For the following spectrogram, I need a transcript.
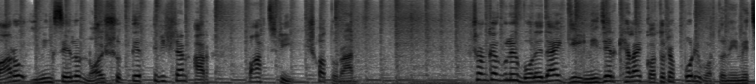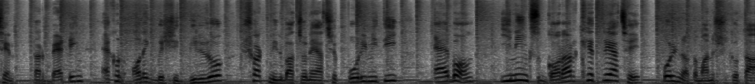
বারো ইনিংসে এলো নয়শো তেত্রিশ রান আর পাঁচটি শত রান। সংখ্যাগুলি বলে দেয় গিল নিজের খেলায় কতটা পরিবর্তন এনেছেন। তার ব্যাটিং এখন অনেক বেশি দৃঢ়, শট নির্বাচনে আছে পরিমিতি এবং ইনিংস গড়ার ক্ষেত্রে আছে পরিণত মানসিকতা।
